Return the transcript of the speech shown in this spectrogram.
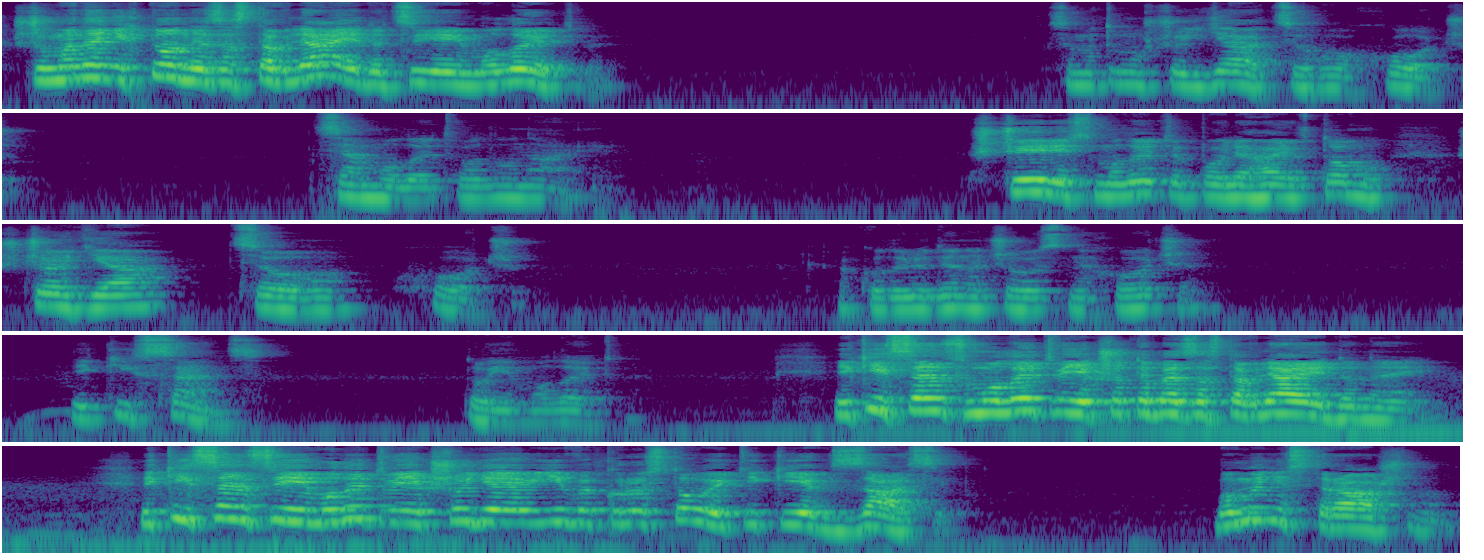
Що мене ніхто не заставляє до цієї молитви. Саме тому, що я цього хочу. Ця молитва лунає. Щирість молитви полягає в тому, що я цього хочу. А коли людина чогось не хоче, який сенс тої молитви? Який сенс молитви, якщо тебе заставляють до неї? Який сенс цієї молитви, якщо я її використовую тільки як засіб? Бо мені страшно,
